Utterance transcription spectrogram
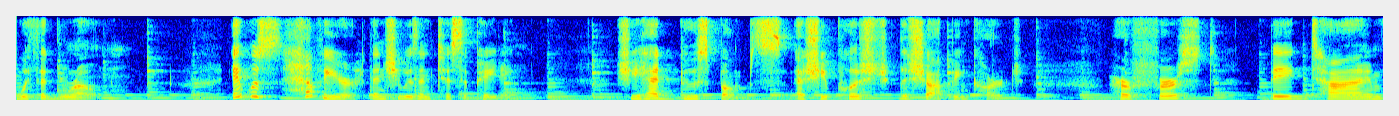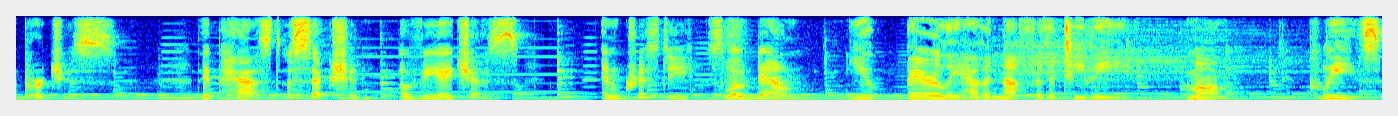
with a groan. It was heavier than she was anticipating. She had goosebumps as she pushed the shopping cart, her first big time purchase. They passed a section of VHS, and Christy slowed down. You barely have enough for the TV. Mom, please,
